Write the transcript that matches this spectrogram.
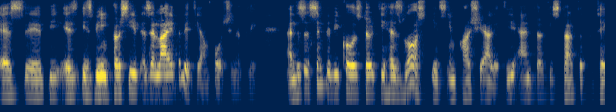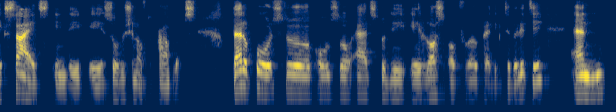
as be, is, is being perceived as a liability, unfortunately. And this is simply because Turkey has lost its impartiality and Turkey started to take sides in the uh, solution of the problems. That, of course, uh, also adds to the uh, loss of predictability and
